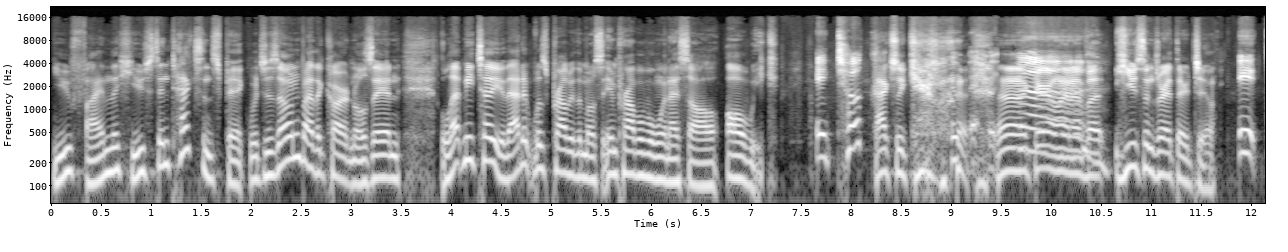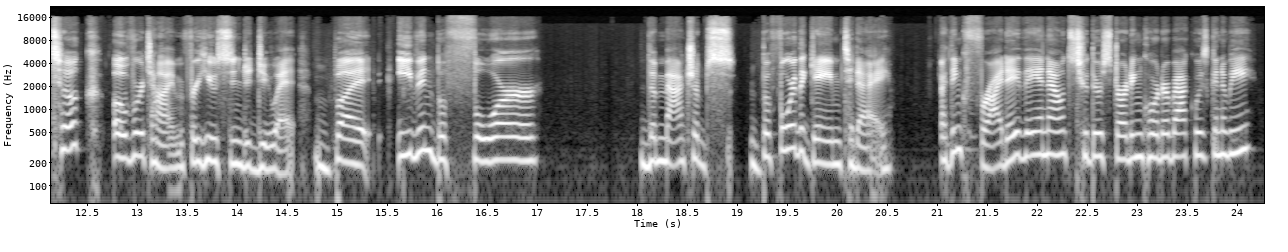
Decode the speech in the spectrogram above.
you find the Houston Texans pick, which is owned by the Cardinals. And let me tell you, that it was probably the most improbable win I saw all week. It took actually Carolina, uh, Carolina, but Houston's right there too. It took overtime for Houston to do it, but even before the matchups, before the game today, I think Friday they announced who their starting quarterback was going to be,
